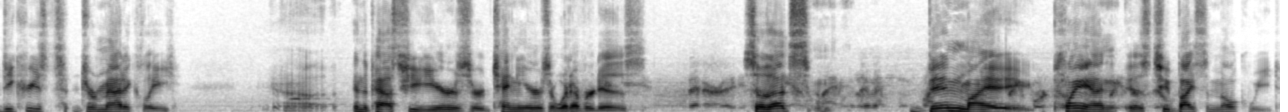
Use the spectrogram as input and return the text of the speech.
decreased dramatically uh, in the past few years or 10 years or whatever it is. So that's been my plan is to buy some milkweed.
